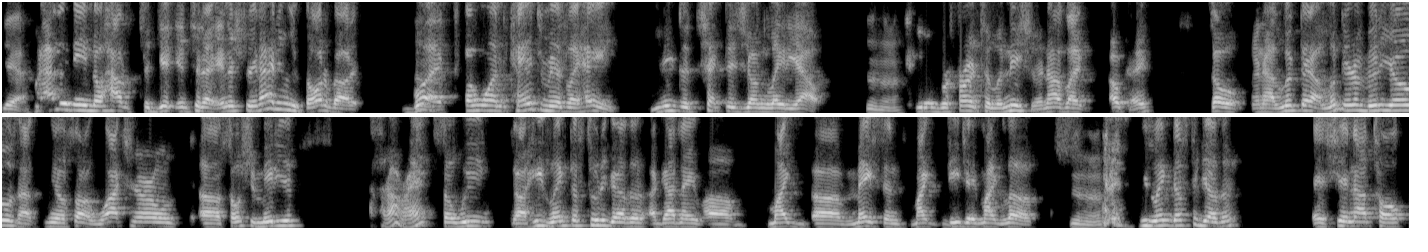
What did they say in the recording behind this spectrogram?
Yeah. But I didn't even know how to get into that industry, and I hadn't even thought about it. But mm-hmm. someone came to me and was like, "Hey, you need to check this young lady out." Mm-hmm. He was referring to Laneisha, and I was like, "Okay." So, and I looked at, I looked at her videos. I, you know, started watching her on uh, social media. I said, all right. So we, uh, he linked us two together. A guy named um, Mike uh, Mason, Mike DJ Mike Love. Mm-hmm. he linked us together, and she and I talked,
